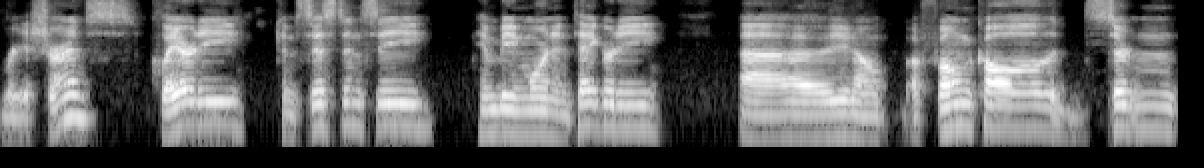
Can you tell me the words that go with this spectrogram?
Reassurance, clarity, consistency, him being more in integrity, uh, you know, a phone call at certain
